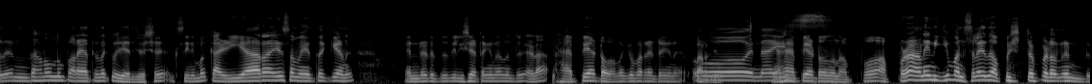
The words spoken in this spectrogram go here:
അത് എന്താണോ ഒന്നും പറയാത്തതെന്നൊക്കെ വിചാരിച്ചു. പക്ഷേ സിനിമ കഴിയാറായ സമയത്തൊക്കെയാണ് എന്റെ അടുത്ത് ദിലീഷേട്ടൻ ഇങ്ങനെ വന്നിട്ട് എടാ ഹാപ്പി ആട്ടോ? എന്നൊക്കെ പറഞ്ഞിട്ട് ഇങ്ങനെ പറഞ്ഞു. ഹാപ്പി ആട്ടോ എന്നാണ്. അപ്പോൾ അപ്പോഴാണ് എനിക്ക് മനസ്സിലായത് അപ്പോൾ ഇഷ്ടപ്പെടാനുണ്ട്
